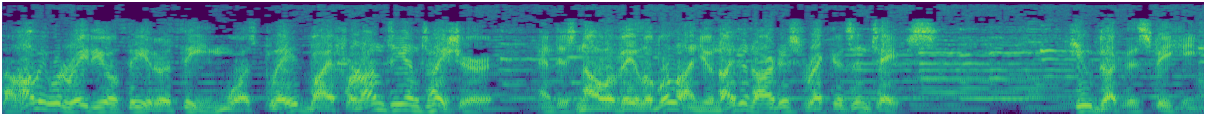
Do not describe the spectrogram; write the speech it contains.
The Hollywood Radio Theater theme was played by Ferrante and Teicher and is now available on United Artists Records and Tapes. Hugh Douglas speaking.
